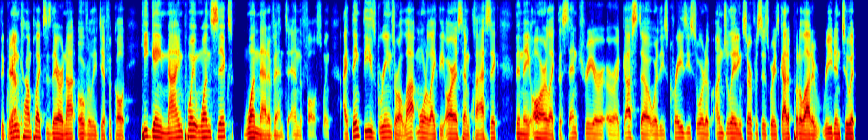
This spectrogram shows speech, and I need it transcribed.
The green yeah. complexes there are not overly difficult. He gained 9.16, won that event to end the fall swing. I think these greens are a lot more like the RSM Classic than they are like the Sentry or, or Augusta or these crazy sort of undulating surfaces where he's got to put a lot of read into it.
